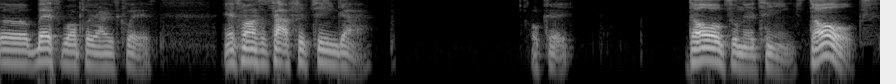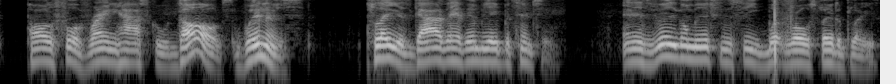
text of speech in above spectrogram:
uh, basketball player out of his class. Antoine's a top fifteen guy. Okay. Dogs on their teams. Dogs. Paul Fourth, Rainey High School. Dogs. Winners. Players. Guys that have NBA potential. And it's really going to be interesting to see what role Slater plays.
